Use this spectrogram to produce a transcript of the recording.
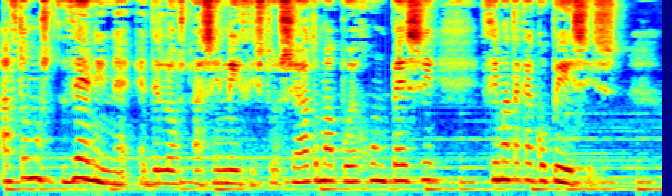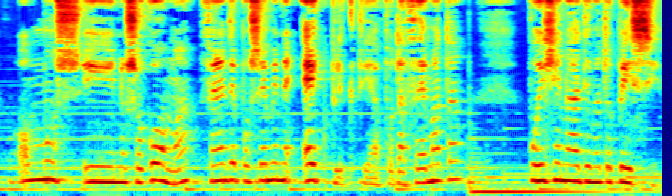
Αυτό όμως δεν είναι εντελώς ασυνήθιστο σε άτομα που έχουν πέσει θύματα κακοποίησης. Όμως η νοσοκόμα φαίνεται πως έμεινε έκπληκτη από τα θέματα που είχε να αντιμετωπίσει.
